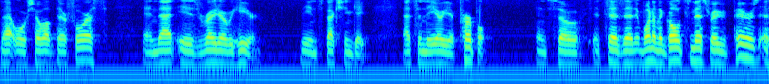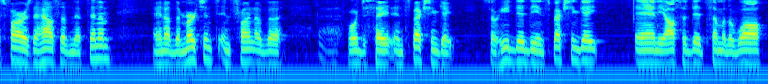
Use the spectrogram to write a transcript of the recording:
That will show up there for us. And that is right over here. The inspection gate. That's in the area purple. And so it says that one of the goldsmiths repairs as far as the house of Nethinim and of the merchants in front of the, uh, we'll just say inspection gate. So he did the inspection gate and he also did some of the wall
